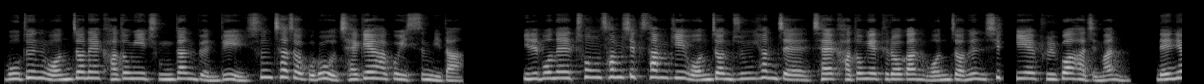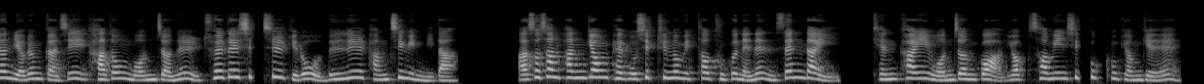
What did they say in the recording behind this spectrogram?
모든 원전의 가동이 중단된 뒤 순차적으로 재개하고 있습니다. 일본의 총 33기 원전 중 현재 재가동에 들어간 원전은 10기에 불과하지만 내년 여름까지 가동 원전을 최대 17기로 늘릴 방침입니다. 아소산 반경 150km 부근에는 센다이, 겐카이 원전과 옆 서민 시코쿠 경계에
